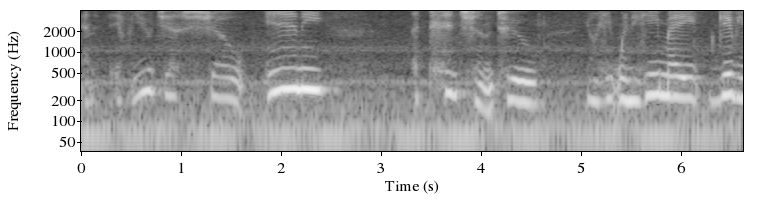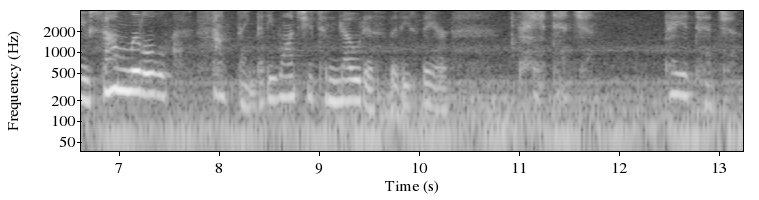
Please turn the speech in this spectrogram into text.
And if you just show any attention to, you know, he, when he may give you some little something that he wants you to notice that he's there, pay attention. Pay attention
